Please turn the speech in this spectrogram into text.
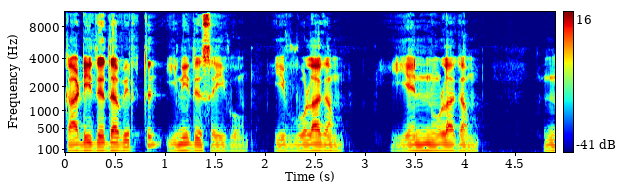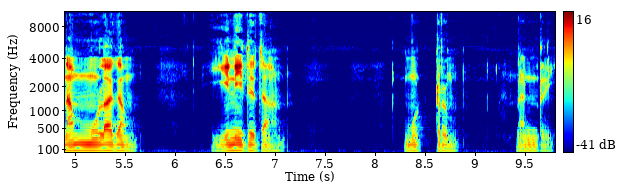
கடிது தவிர்த்து இனிது செய்வோம். இவ்வுலகம் என் உலகம் நம் உலகம் இனிதுதான். முற்றும் நன்றி.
